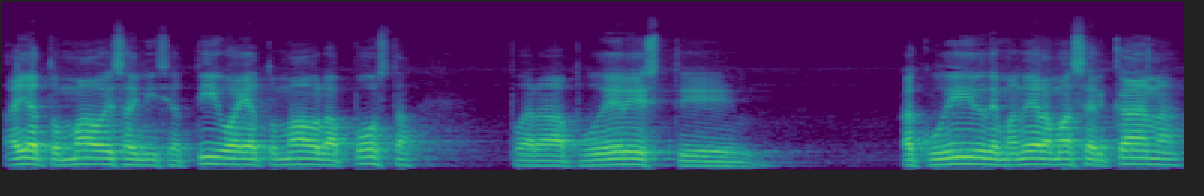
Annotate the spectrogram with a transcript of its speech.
haya tomado esa iniciativa, haya tomado la posta para poder este, acudir de manera más cercana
